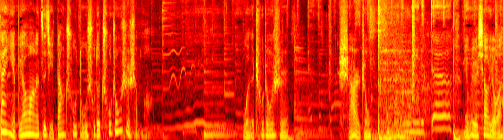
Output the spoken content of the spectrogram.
但也不要忘了自己当初读书的初衷是什么。我的初衷是。十二中有没有校友啊？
